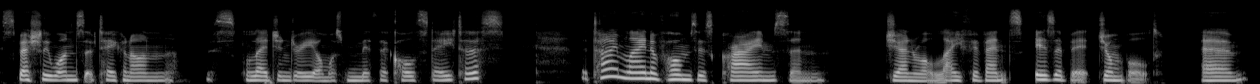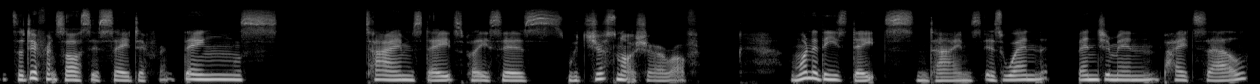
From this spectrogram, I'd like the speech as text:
especially ones that have taken on this legendary, almost mythical status, the timeline of Holmes's crimes and general life events is a bit jumbled. Um, so different sources say different things, times, dates, places, we're just not sure of. And one of these dates and times is when Benjamin Pitezel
